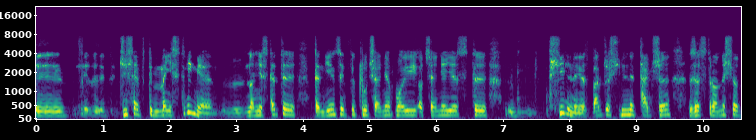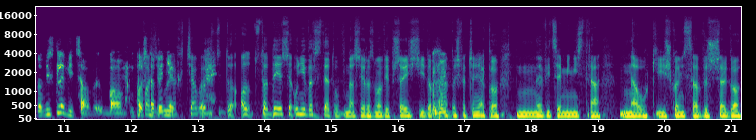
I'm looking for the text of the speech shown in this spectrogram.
y, dzisiaj w tym mainstreamie, no niestety ten język wykluczenia w mojej ocenie jest y, silny, jest bardzo silny także ze strony środowisk lewicowych, bo A postawienie... Właśnie, chciałbym do, wtedy jeszcze uniwersytetów w naszej rozmowie przejść i do mhm. doświadczenia jako mm, wiceministra nauki i szkolnictwa wyższego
